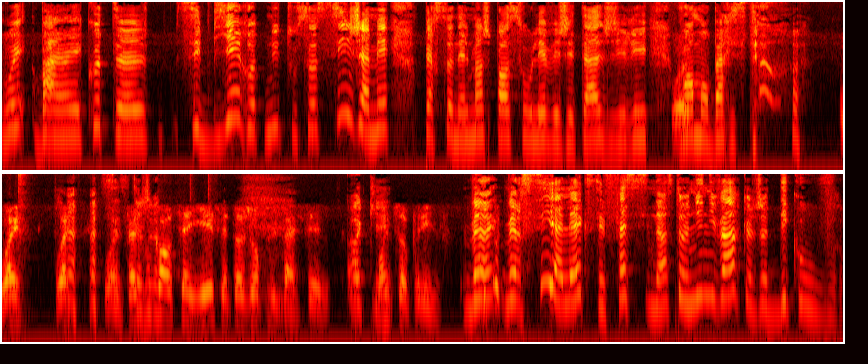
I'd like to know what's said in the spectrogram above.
Oui, ben écoute, euh, c'est bien retenu tout ça. Si jamais personnellement je passe au lait végétal, j'irai voir mon barista. oui, oui, ouais. Faites-vous conseiller, c'est toujours plus facile. OK. Moins de surprise. Ben, merci Alex, c'est fascinant. C'est un univers que je découvre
